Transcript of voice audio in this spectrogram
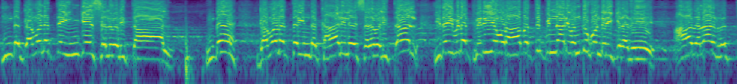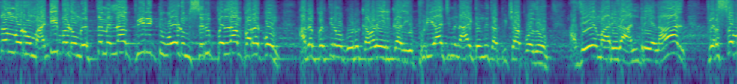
இந்த கவனத்தை இங்கே செலவழித்தால். இந்த கவனத்தை இந்த காலிலே செலவழித்தால் இதைவிட பெரிய ஒரு ஆபத்து பின்னாடி வந்து கொண்டிருக்கிறது. ஆதலால் ரத்தம் வரும் அடிபடும் ரத்தம் எல்லாம் பீரிட்டு ஓடும் செருப்பெல்லாம் பறக்கும். அதை பத்தி நமக்கு ஒரு கவலை இருக்காது. எப்படியாச்சும் இந்த நாய்ட்டு வந்து தப்பிச்சா போதும். அதே மாதிரிதான் அன்றைய நாள் பிரசவ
